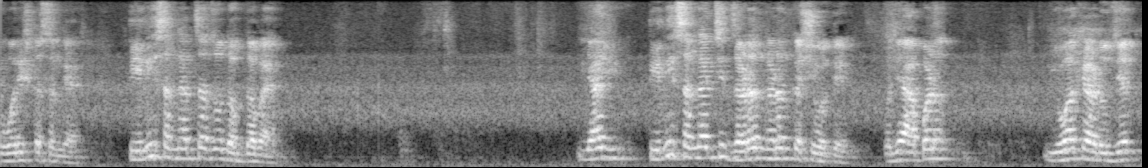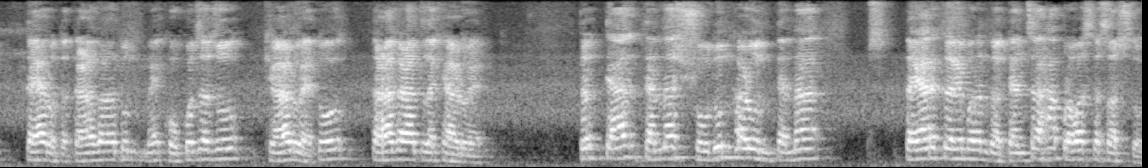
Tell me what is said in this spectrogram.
वरिष्ठ संघ आहे. तिन्ही संघांचा जो दबदबा आहे या यु- तिन्ही संघांची जडणघडण कशी होते? म्हणजे आपण युवा खेळाडू जे तयार होतात तळागाळातून म्हणजे खो खोचा जो खेळाडू आहे तो तळागाळातला खेळाडू आहे. तर त्या त्यांना शोधून काढून त्यांना तयार करेपर्यंत त्यांचा हा प्रवास कसा असतो?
